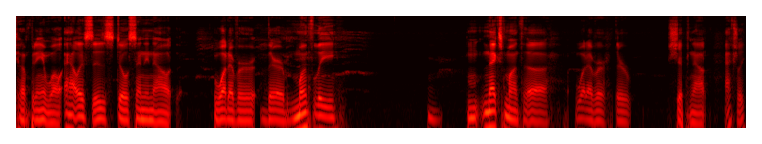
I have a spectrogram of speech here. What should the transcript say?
company. Well, Atlas is still sending out whatever their monthly next month uh whatever they're shipping out. Actually,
